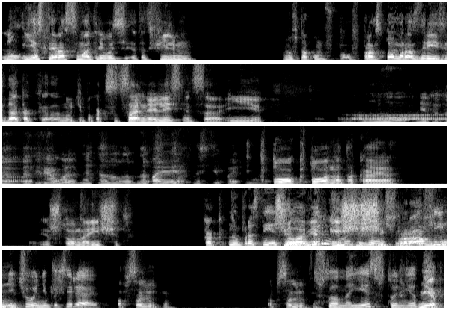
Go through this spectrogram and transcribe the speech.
Ну, если рассматривать этот фильм ну, в таком, в, простом разрезе, да, как, ну, типа, как социальная лестница и Ну, нет, это, это как бы это на на поверхности, поэтому... кто, кто она такая, что она ищет. Как Ну, просто если Человек, мы ищущий женщину, то правду, фильм ничего не потеряет. абсолютно. Абсолютно. Что она есть, что нет. Нет,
